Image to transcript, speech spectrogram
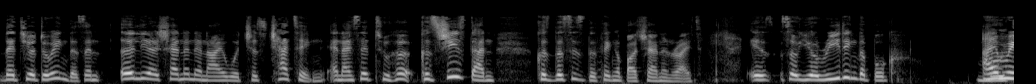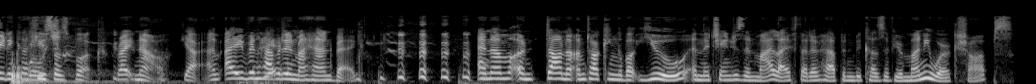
that you're doing this. And earlier, Shannon and I were just chatting, and I said to her, because she's done, because this is the thing about Shannon, right? Is so you're reading the book. I'm Mo- reading. Kagiso's book right now. Yeah, I'm, I even have it in my handbag. and I'm uh, Donna. I'm talking about you and the changes in my life that have happened because of your money workshops.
